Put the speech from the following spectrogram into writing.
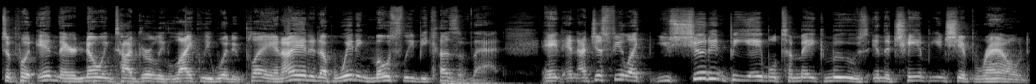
to put in there, knowing Todd Gurley likely wouldn't play, and I ended up winning mostly because of that. And and I just feel like you shouldn't be able to make moves in the championship round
